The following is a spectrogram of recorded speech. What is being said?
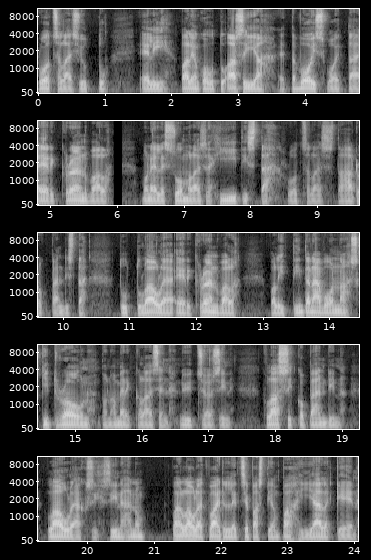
ruotsalaisjuttu, eli paljon kohuttu asia, että voisi voittaa Erik Grönvall monelle suomalaisen hiitistä, ruotsalaisesta hard rock bändistä tuttu lauleja Erik Grönvall valittiin tänä vuonna Skid Rown, tuon amerikkalaisen New Jerseyn klassikkobändin lauleaksi. Siinähän on laulajat vaihdelleet Sebastian Pahin jälkeen,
